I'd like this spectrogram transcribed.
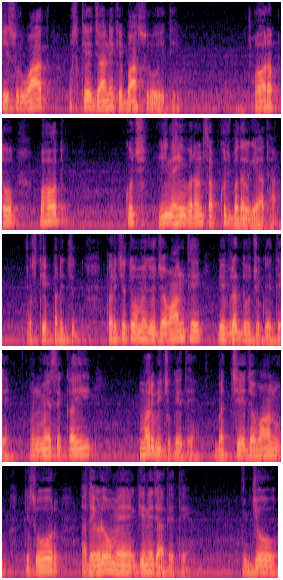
की शुरुआत उसके जाने के बाद शुरू हुई थी। और अब तो बहुत कुछ ही नहीं, वरन सब कुछ बदल गया था। उसके परिचित, परिचितों में जो जवान थे, वे वृद्ध हो चुके थे, उनमें से कई मर भी चुके थे। बच्चे, जवान, किशोर, अधेड़ों में गिने जाते थे। जो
